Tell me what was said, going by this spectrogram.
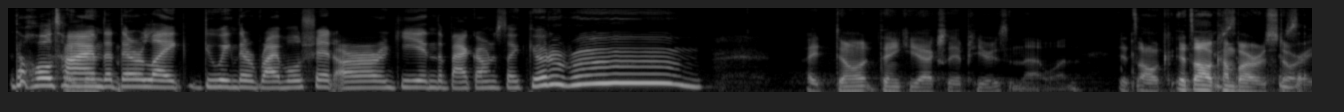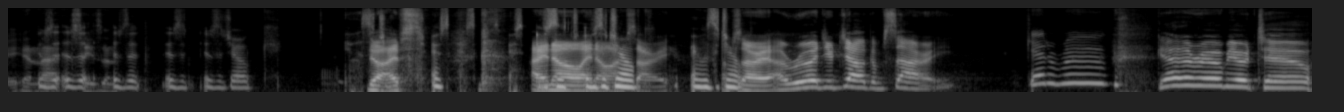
the whole time then- that they're like doing their rival shit, Argy in the background is like, "Get a room." I don't think he actually appears in that one. It's all it's all Kambaru's story in Is that it, is it, season. is it, is it, is a joke? It was no, a joke. I've, It was, it was, it was, it was I a- know, I it was know. a I'm sorry. It was a I'm joke. sorry. I ruined your joke. I'm sorry. Get a room. Get a room, you two.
